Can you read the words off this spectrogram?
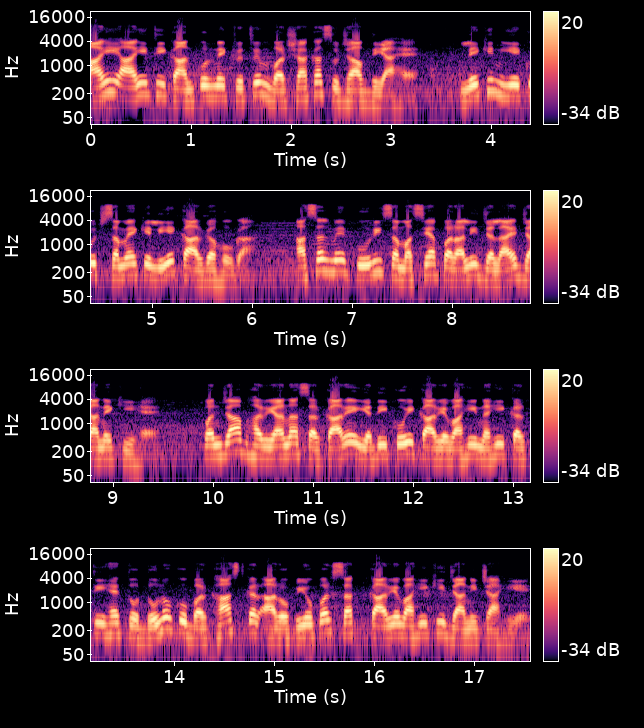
आईआईटी कानपुर ने कृत्रिम वर्षा का सुझाव दिया है, लेकिन ये कुछ समय के लिए कारगर होगा। असल में पूरी समस्या पराली जलाए जाने की है। पंजाब हरियाणा सरकारें यदि कोई कार्यवाही नहीं करती है तो दोनों को बर्खास्त कर आरोपियों पर सख्त कार्यवाही की जानी चाहिए।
